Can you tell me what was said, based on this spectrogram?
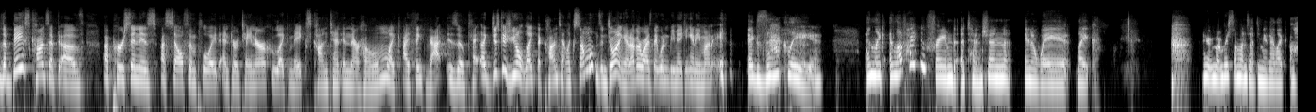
the base concept of a person is a self-employed entertainer who like makes content in their home, like I think that is okay. Like just because you don't like the content, like someone's enjoying it, otherwise they wouldn't be making any money. Exactly. And like, I love how you framed attention in a way like, I remember someone said to me, they're like, oh,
